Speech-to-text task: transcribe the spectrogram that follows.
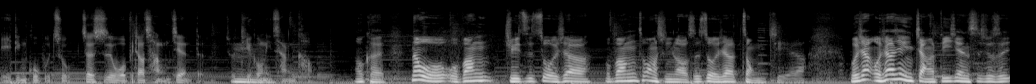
也一定顾不住，这是我比较常见的，就提供你参考。OK，那我我帮橘子做一下，我帮忘形老师做一下总结了。我相我相信你讲的第一件事就是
